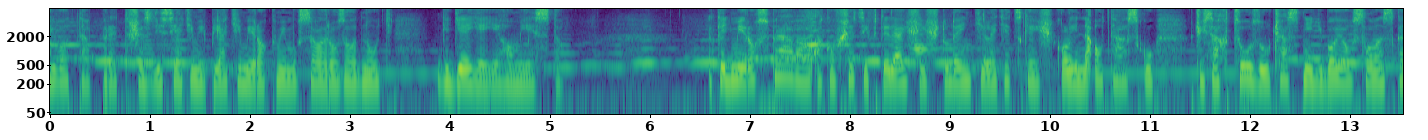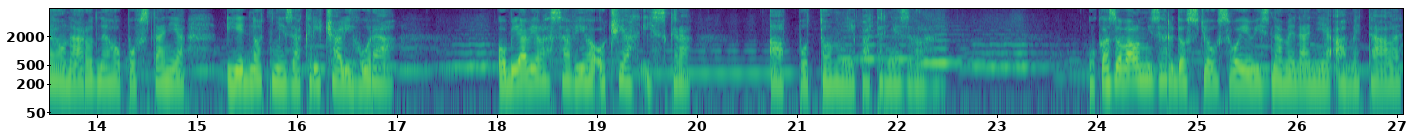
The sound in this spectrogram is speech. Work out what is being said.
života pred 65 rokmi musel rozhodnúť, kde je jeho miesto. Keď mi rozprával, ako všetci vtedajší študenti leteckej školy na otázku, či sa chcú zúčastniť bojov Slovenského národného povstania, jednotne zakričali hurá. Objavila sa v jeho očiach iskra a potom nepatrne zvlhli. Ukazoval mi s hrdosťou svoje vyznamenania a metále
